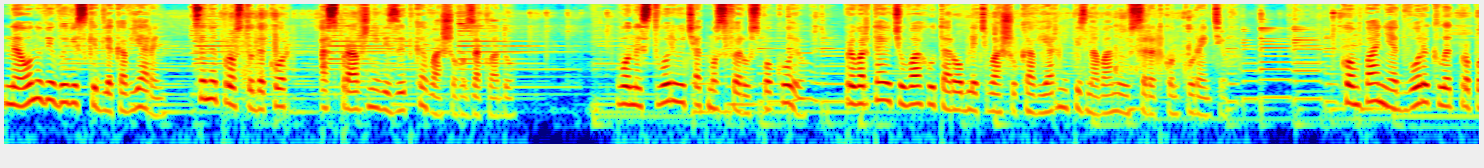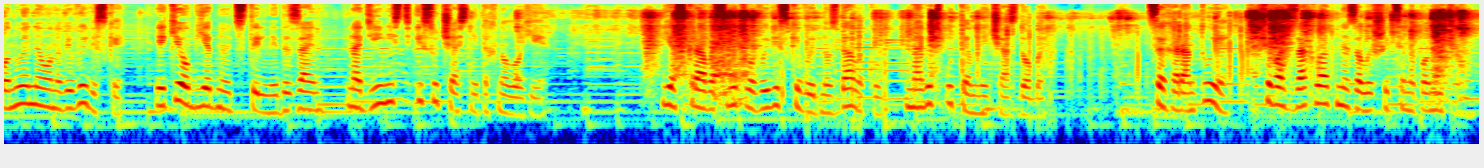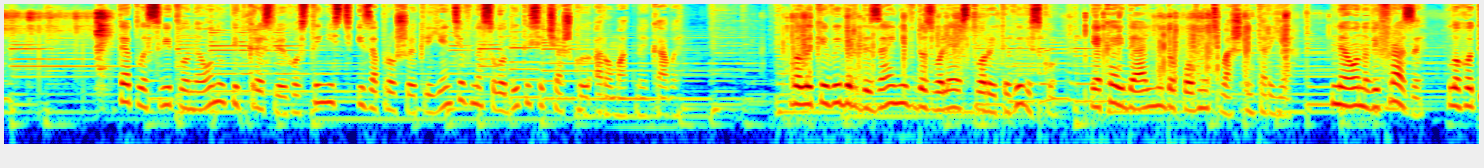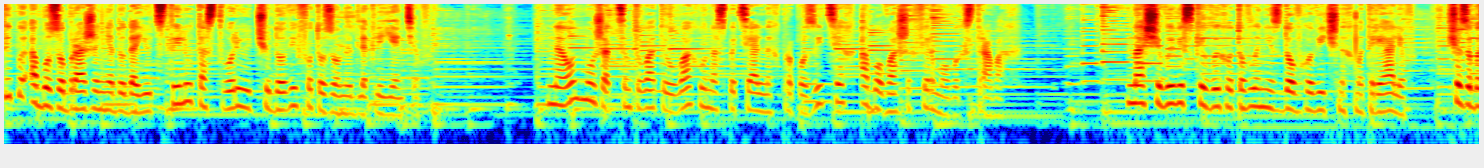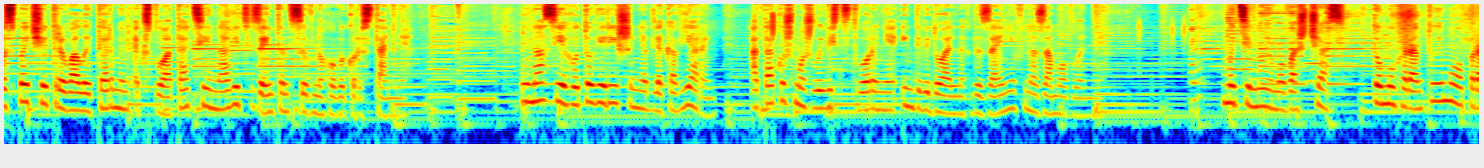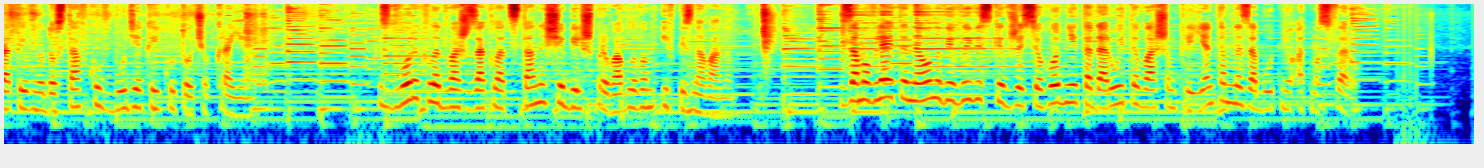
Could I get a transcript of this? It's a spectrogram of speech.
Неонові вивіски для кав'ярень це не просто декор, а справжня візитка вашого закладу. Вони створюють атмосферу спокою, привертають увагу та роблять вашу кав'ярню пізнаваною серед конкурентів. Компанія Дворик LED пропонує неонові вивіски, які об'єднують стильний дизайн, надійність і сучасні технології. Яскраве світло вивіски видно здалеку, навіть у темний час доби. Це гарантує, що ваш заклад не залишиться непоміченим. Тепле світло неону підкреслює гостинність і запрошує клієнтів насолодитися чашкою ароматної кави. Великий вибір дизайнів дозволяє створити вивіску, яка ідеально доповнить ваш інтер'єр. Неонові фрази, логотипи або зображення додають стилю та створюють чудові фотозони для клієнтів. Неон може акцентувати увагу на спеціальних пропозиціях або ваших фірмових стравах. Наші вивіски виготовлені з довговічних матеріалів, що забезпечує тривалий термін експлуатації навіть за інтенсивного використання. У нас є готові рішення для кав'ярень, а також можливість створення індивідуальних дизайнів на замовлення. Ми цінуємо ваш час, тому гарантуємо оперативну доставку в будь-який куточок країни. З дворик LED ваш заклад стане ще більш привабливим і впізнаваним. Замовляйте неонові вивіски вже сьогодні та даруйте вашим клієнтам незабутню атмосферу.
